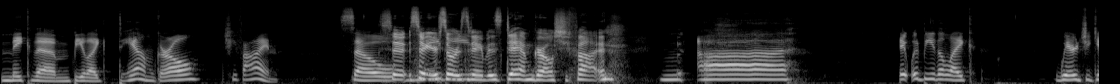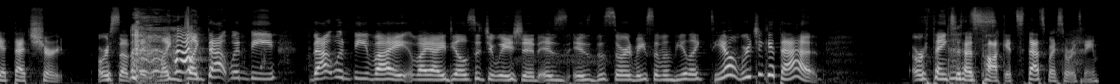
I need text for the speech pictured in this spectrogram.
make them be like, "Damn, girl, she fine. So So so maybe, your sword's name is Damn Girl She Fine. Uh it would be the like where'd you get that shirt or something. like like that would be that would be my my ideal situation is is the sword makes someone be like, "Damn, where'd you get that?" Or thanks that's... it has pockets. That's my sword's name.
